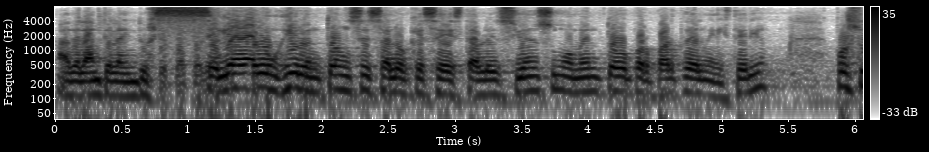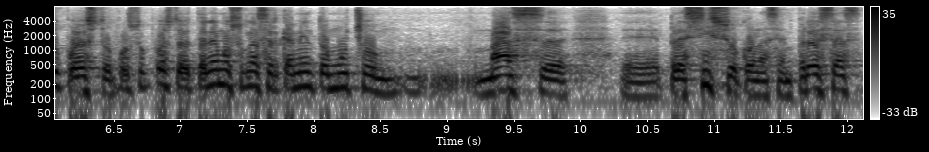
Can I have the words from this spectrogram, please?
adelante la industria. ¿Se le ha dado un giro entonces a lo que se estableció en su momento por parte del Ministerio? Por supuesto, por supuesto. Tenemos un acercamiento mucho más eh, eh, preciso con las empresas.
